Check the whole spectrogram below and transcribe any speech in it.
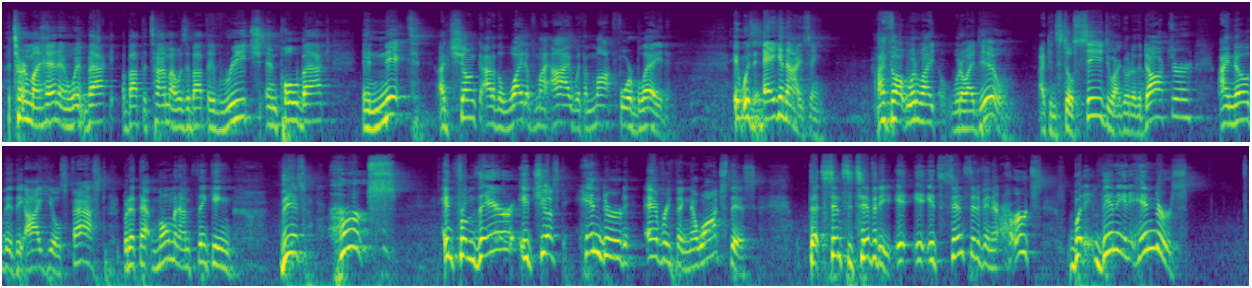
I turned my head and went back about the time I was about to reach and pull back and nicked a chunk out of the white of my eye with a Mach 4 blade. It was agonizing. I thought, what do I, what do I do? I can still see. Do I go to the doctor? I know that the eye heals fast, but at that moment I'm thinking, this hurts. And from there, it just hindered everything. Now, watch this. That sensitivity, it, it, it's sensitive and it hurts but then it hinders.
